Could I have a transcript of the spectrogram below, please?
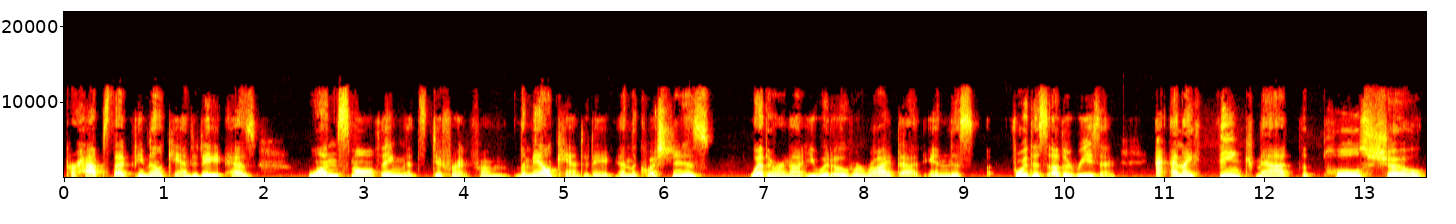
perhaps that female candidate has one small thing that's different from the male candidate. And the question is whether or not you would override that in this for this other reason. And I think, Matt, the polls show,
